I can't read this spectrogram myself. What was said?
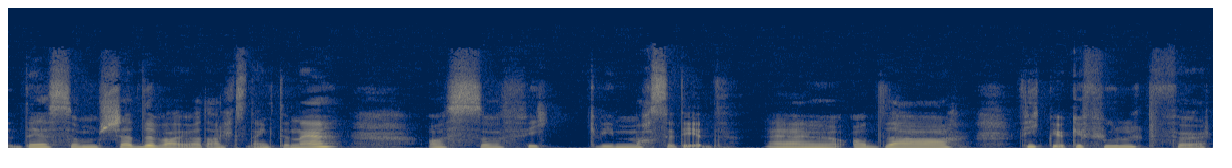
det som skjedde, var jo at alt stengte ned, og så fikk vi masse tid. Eh, og da fikk vi jo ikke fullført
